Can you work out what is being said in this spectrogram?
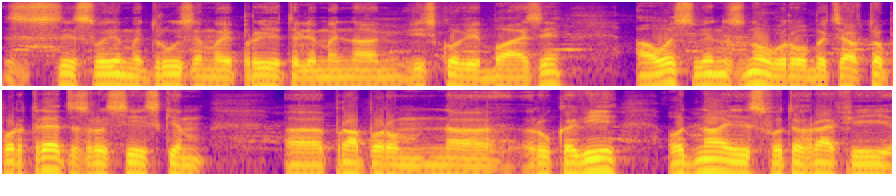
зі своїми друзями, приятелями на військовій базі. А ось він знову робить автопортрет з російським е, прапором на рукаві. Одна із фотографій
